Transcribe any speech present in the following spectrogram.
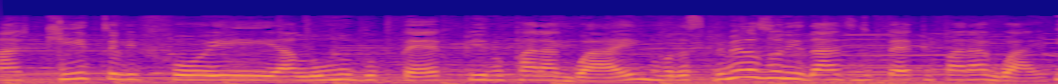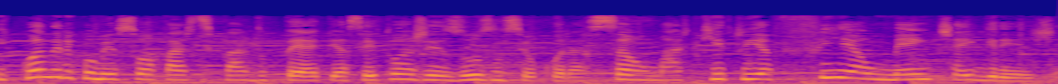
Marquito ele foi aluno do PEP no Paraguai, numa das primeiras unidades do PEP Paraguai. E quando ele começou a participar do PEP e aceitou a Jesus no seu coração, Marquito ia fielmente à igreja.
